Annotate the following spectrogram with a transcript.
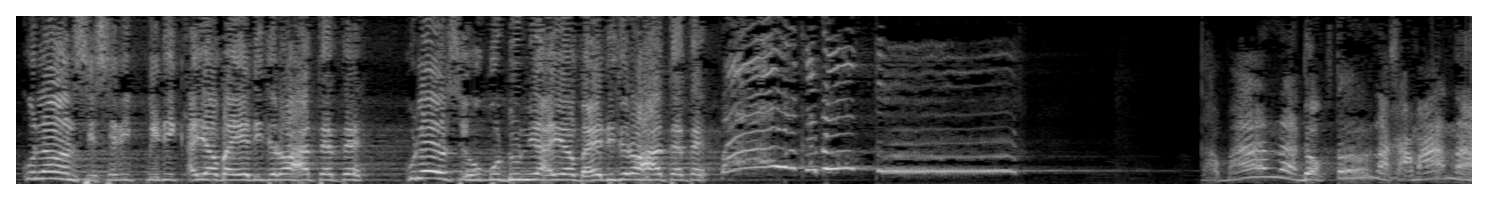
Kunaon si sirik pidik aya bae di jero hate teh. Kunaon si hubu dunia aya bae di jero hate teh. Bawa ke dokter. Ka mana dokter nah ka mana?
